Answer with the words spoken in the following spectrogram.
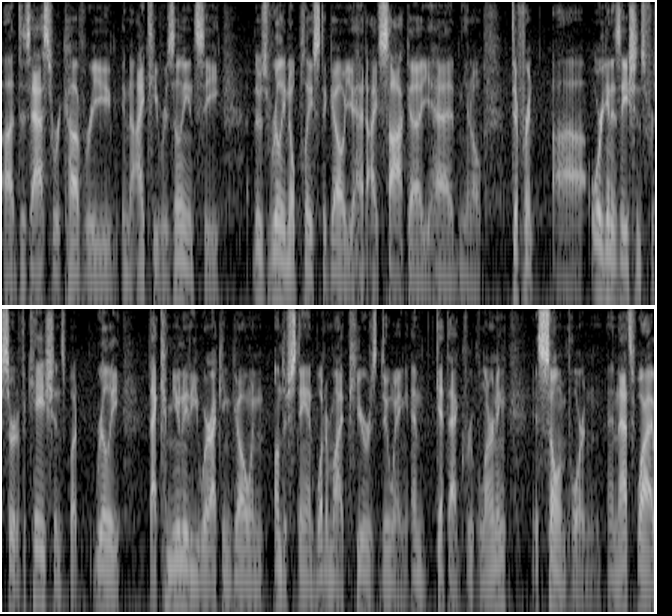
uh, disaster recovery and IT resiliency, there's really no place to go. You had ISACA, you had you know different uh, organizations for certifications, but really that community where I can go and understand what are my peers doing and get that group learning is so important. And that's why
